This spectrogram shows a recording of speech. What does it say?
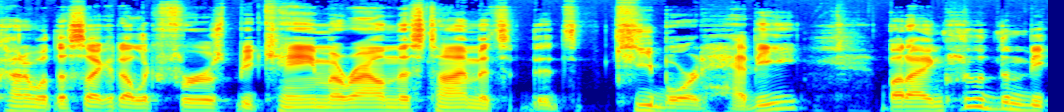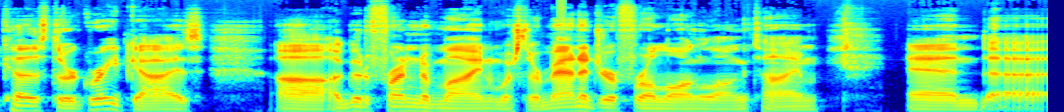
kind of what the psychedelic furs became around this time. It's it's keyboard heavy, but I include them because they're great guys. Uh, a good friend of mine was their manager for a long, long time, and uh,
